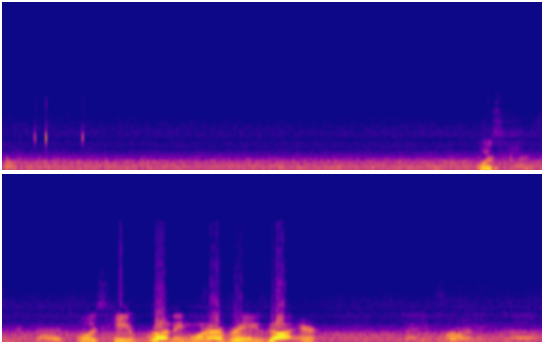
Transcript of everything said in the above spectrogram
Am Was Can I see your badge? was he running whenever you got here? Yeah, he was Sir. running uh,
